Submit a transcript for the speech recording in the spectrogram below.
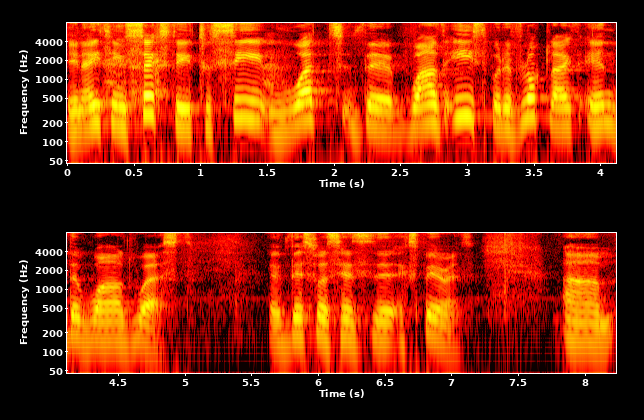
in 1860 to see what the Wild East would have looked like in the Wild West. Uh, this was his uh, experience. Um,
